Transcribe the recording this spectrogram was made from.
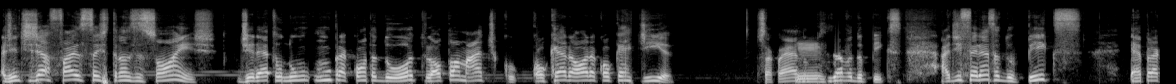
a gente já faz essas transições direto num, um para conta do outro, automático, qualquer hora, qualquer dia. Só que é? não Hum. precisava do Pix. A diferença do Pix é para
